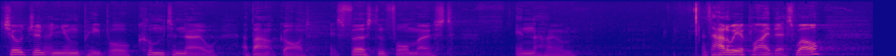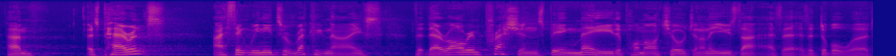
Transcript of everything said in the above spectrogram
children and young people come to know about God. It's first and foremost in the home. And so, how do we apply this? Well, um, as parents, I think we need to recognize that there are impressions being made upon our children, and I use that as a, as a double word.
